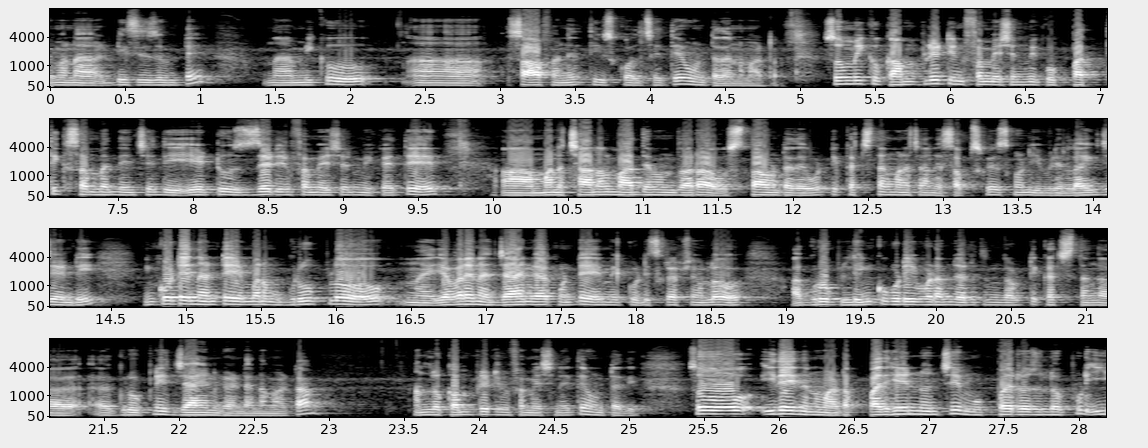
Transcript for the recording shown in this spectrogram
ఏమైనా డిసీజ్ ఉంటే మీకు సాఫ్ అనేది తీసుకోవాల్సి అయితే ఉంటుంది అనమాట సో మీకు కంప్లీట్ ఇన్ఫర్మేషన్ మీకు పత్తికి సంబంధించింది ఏ టు జెడ్ ఇన్ఫర్మేషన్ మీకైతే మన ఛానల్ మాధ్యమం ద్వారా వస్తూ ఉంటుంది కాబట్టి ఖచ్చితంగా మన ఛానల్ సబ్స్క్రైబ్ చేసుకోండి ఈ వీడియో లైక్ చేయండి. ఇంకోటి ఏంటంటే మనం గ్రూప్లో ఎవరైనా జాయిన్ కాకుంటే మీకు డిస్క్రిప్షన్లో ఆ గ్రూప్ లింక్ కూడా ఇవ్వడం జరుగుతుంది కాబట్టి ఖచ్చితంగా గ్రూప్ని జాయిన్ కండి అనమాట అందులో కంప్లీట్ ఇన్ఫర్మేషన్ అయితే ఉంటుంది. సో ఇదైందనమాట పదిహేను నుంచి ముప్పై రోజుల్లోపు ఈ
